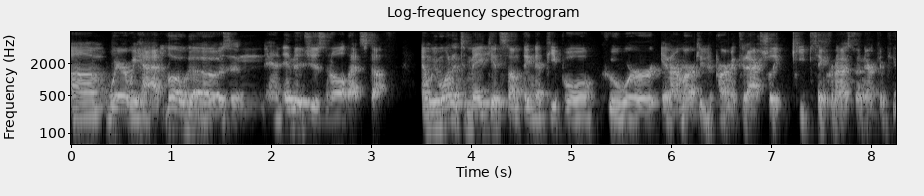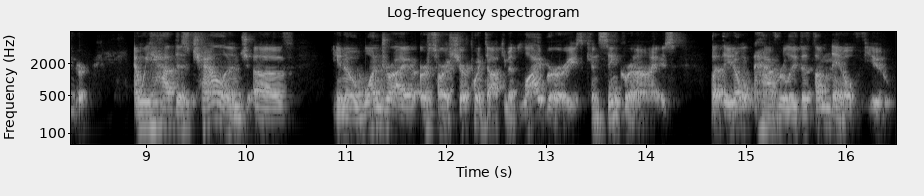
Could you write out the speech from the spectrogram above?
um, where we had logos and, and images and all that stuff, and we wanted to make it something that people who were in our marketing department could actually keep synchronized on their computer. And we had this challenge of you know OneDrive or sorry SharePoint document libraries can synchronize but they don't have really the thumbnail view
